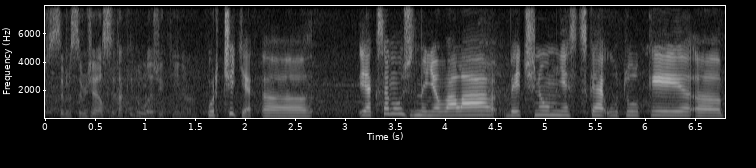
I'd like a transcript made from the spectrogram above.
si myslím, že je asi taky důležitý, ne? Určitě. Uh, jak jsem už zmiňovala, většinou městské útulky uh,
